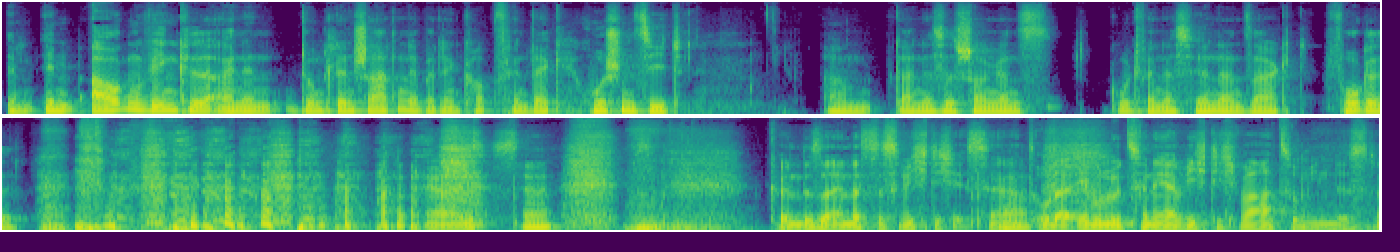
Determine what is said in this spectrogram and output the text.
im, im, Augenwinkel einen dunklen Schatten über den Kopf hinweg huschen sieht, ähm, dann ist es schon ganz gut, wenn das Hirn dann sagt, Vogel. ja, das ja könnte sein, dass das wichtig ist. Ja? Ja. Oder evolutionär wichtig war zumindest.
